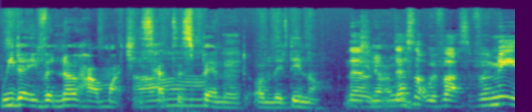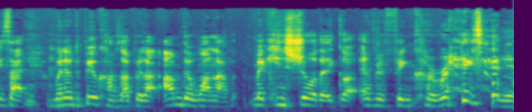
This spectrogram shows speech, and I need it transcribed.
we don't even know how much he's had to Ah, spend okay. on the dinner. No, you know that's I not with us. For me, it's like whenever the bill comes, I'll be like, I'm the one like making sure they got everything correct. Yeah.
